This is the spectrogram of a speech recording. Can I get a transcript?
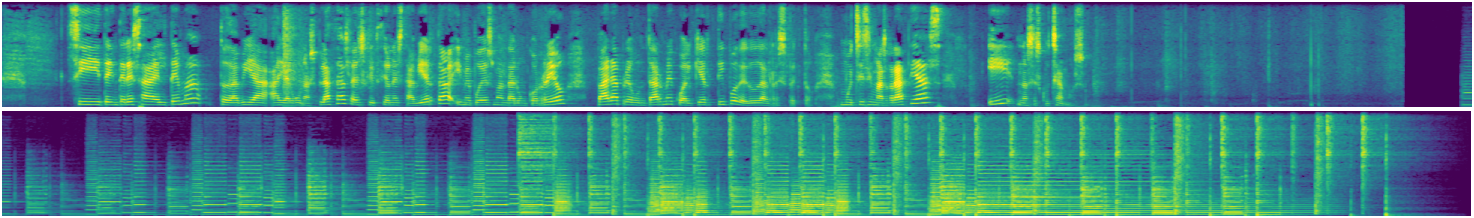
Si te interesa el tema, todavía hay algunas plazas, la inscripción está abierta y me puedes mandar un correo para preguntarme cualquier tipo de duda al respecto. Muchísimas gracias y nos escuchamos.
